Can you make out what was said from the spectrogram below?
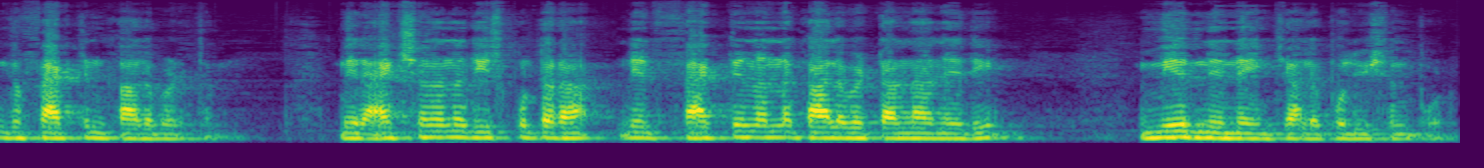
ఇంకా ఫ్యాక్టరీని కాలబెడతాను. మీరు యాక్షన్ అన్న తీసుకుంటారా? నేను ఫ్యాక్టరీని అన్న కాలబెట్టాలా అనేది మీరు నిర్ణయించాలి పొల్యూషన్ బోర్డు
